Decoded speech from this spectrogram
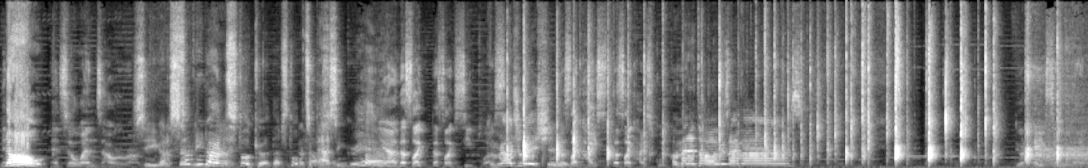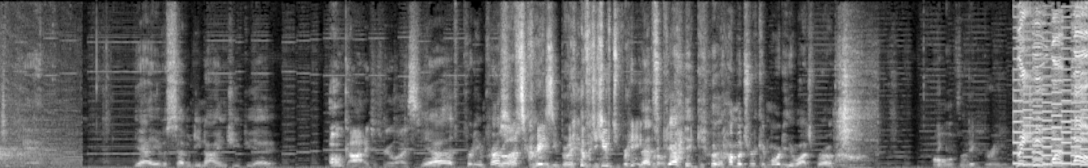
no! And so ends our run. See, you got a 79 79. is still good. That's still That's a passing. passing grade. Yeah. Yeah, that's like that's like C plus. Congratulations. That's like high. That's like high school. Omedetou gozaimasu. Dude, I hate 79 GPA. Yeah, you have a 79 GPA. Oh god, I just realized. Yeah, that's pretty impressive. Bro, that's crazy, bro. You have a huge brain, That's bro. yeah, how much Rick and Morty do you watch, bro? All of them. Big brain. Three, two, one, go!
